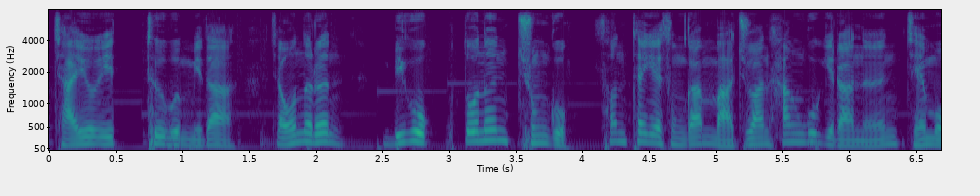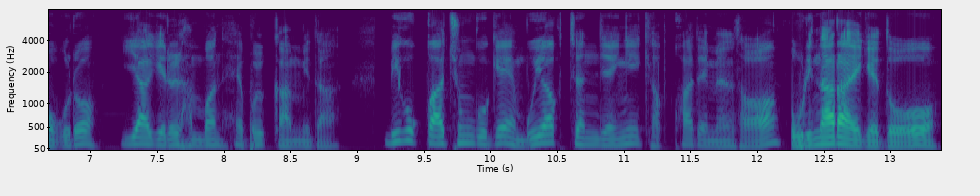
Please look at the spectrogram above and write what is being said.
자유 유튜브입니다. 자, 오늘은 미국 또는 중국 선택의 순간 마주한 한국이라는 제목으로 이야기를 한번 해볼까 합니다. 미국과 중국의 무역 전쟁이 격화되면서 우리나라에게도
